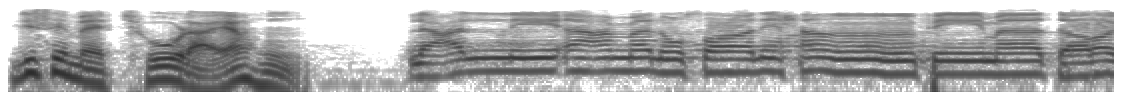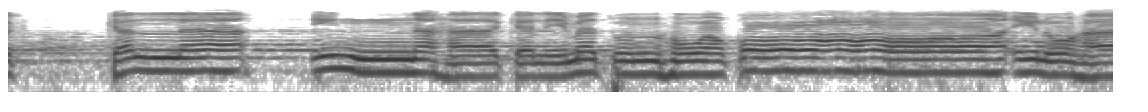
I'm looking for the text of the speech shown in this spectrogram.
जिसे मैं छोड़ आया हूँ लअल्ली अअमलु सालिहन फीमा तरक कल्ला इन्नहा कलिमतुन हुव क़ाइलुहा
